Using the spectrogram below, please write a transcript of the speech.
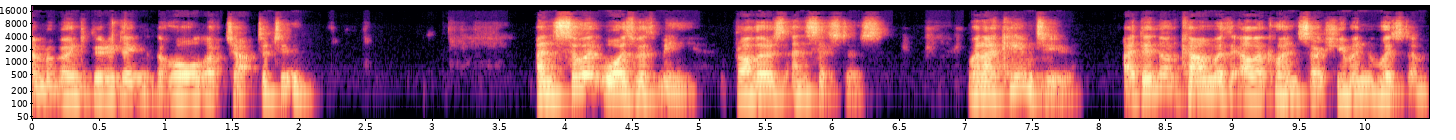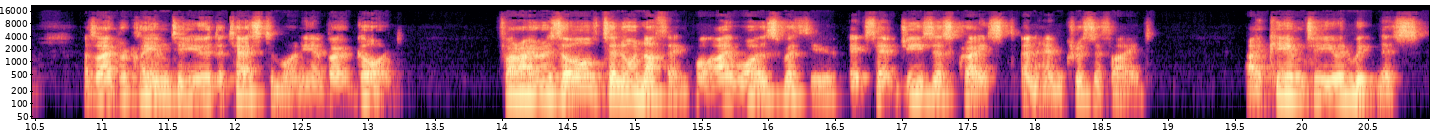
and we're going to be reading the whole of chapter 2. And so it was with me, brothers and sisters. When I came to you, I did not come with eloquence or human wisdom as I proclaimed to you the testimony about God. For I resolved to know nothing while I was with you except Jesus Christ and Him crucified. I came to you in weakness,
